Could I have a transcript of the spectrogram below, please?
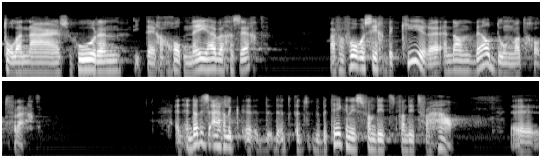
tollenaars, hoeren, die tegen God nee hebben gezegd, maar vervolgens zich bekeren en dan wel doen wat God vraagt. En, en dat is eigenlijk de, de, de, betekenis van dit, van dit verhaal. Uh,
